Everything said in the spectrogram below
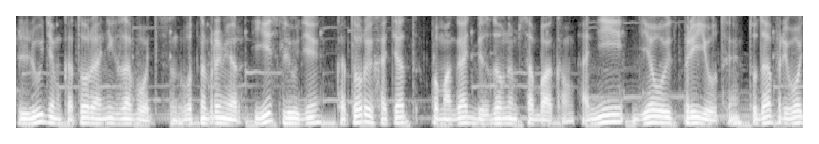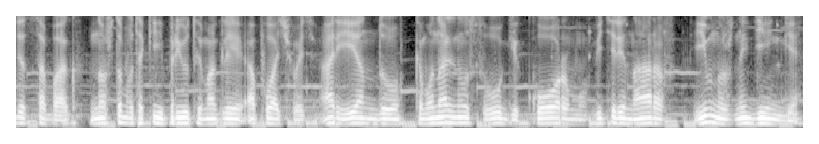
людям, которые о них заботятся. Вот, например, есть люди, которые хотят помогать бездомным собакам. Они делают приюты, туда приводят собак. Но чтобы такие приюты могли оплачивать аренду, коммунальные услуги, корм, ветеринаров, им нужны деньги.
